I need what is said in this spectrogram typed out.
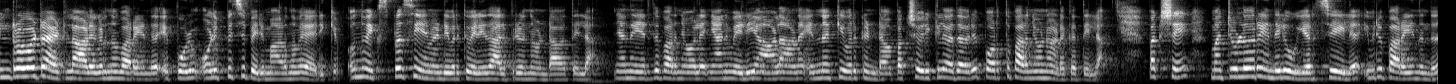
ഇൻട്രോവേർട്ട് ആയിട്ടുള്ള ആളുകൾ എന്ന് പറയുന്നത് എപ്പോഴും ഒളിപ്പിച്ച് പെരുമാറുന്നവരായിരിക്കും. ഒന്നും എക്സ്പ്രസ് ചെയ്യാൻ വേണ്ടി ഇവർക്ക് വലിയ താല്പര്യമൊന്നും ഉണ്ടാവത്തില്ല. ഞാൻ നേരത്തെ പറഞ്ഞ പോലെ ഞാൻ വലിയ ആളാണ് എന്നൊക്കെ ഇവർക്ക് ഉണ്ടാവും. പക്ഷെ ഒരിക്കലും അത് അവർ പുറത്ത് പറഞ്ഞുകൊണ്ട് നടക്കത്തില്ല. പക്ഷേ മറ്റുള്ളവരുടെ എന്തെങ്കിലും ഉയർച്ചയിൽ ഇവർ പറയുന്നത്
